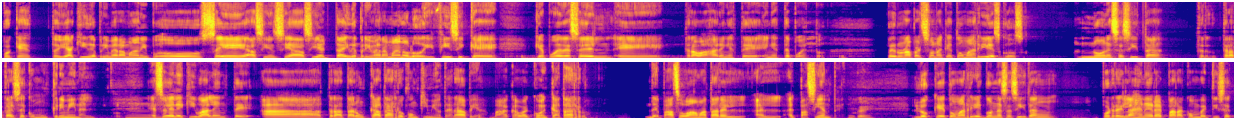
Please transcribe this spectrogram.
porque estoy aquí de primera mano y puedo ser a ciencia cierta y de primera mano lo difícil que, que puede ser eh, trabajar en este, en este puesto. Pero una persona que toma riesgos no necesita tr- tratarse como un criminal. Eso es el equivalente a tratar un catarro con quimioterapia. Va a acabar con el catarro. De paso, va a matar el- al- al paciente. Los que toman riesgos necesitan, por regla general, para convertirse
